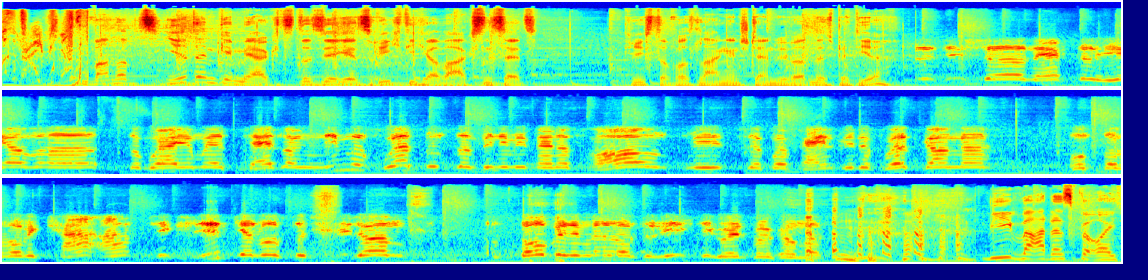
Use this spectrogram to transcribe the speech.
Wann habt ihr denn gemerkt, dass ihr jetzt richtig erwachsen seid? Christoph aus Langenstein, wie war denn das bei dir? Das ist schon ein Nachteil her, aber da war ich mal eine Zeit lang nicht mehr fort und dann bin ich mit meiner Frau und mit ein paar Freunden wieder fortgegangen und dann habe ich kein einziges Lied gehört, was da gespielt haben. Und da bin ich mir dann so richtig alt vorgekommen. Wie war das bei euch?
